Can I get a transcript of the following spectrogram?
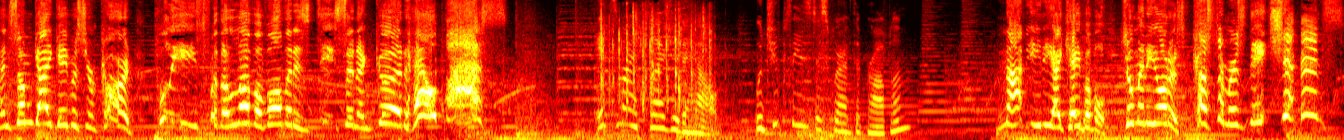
and some guy gave us your card. Please, for the love of all that is decent and good, help us! It's my pleasure to help. Would you please describe the problem? Not EDI capable. Too many orders. Customers need shipments.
